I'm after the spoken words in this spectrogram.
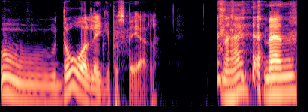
odålig på spel. Nej, men...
